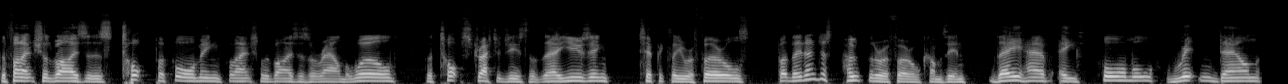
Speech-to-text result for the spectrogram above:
the financial advisors, top performing financial advisors around the world, the top strategies that they're using, typically referrals, but they don't just hope that a referral comes in. They have a formal written down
